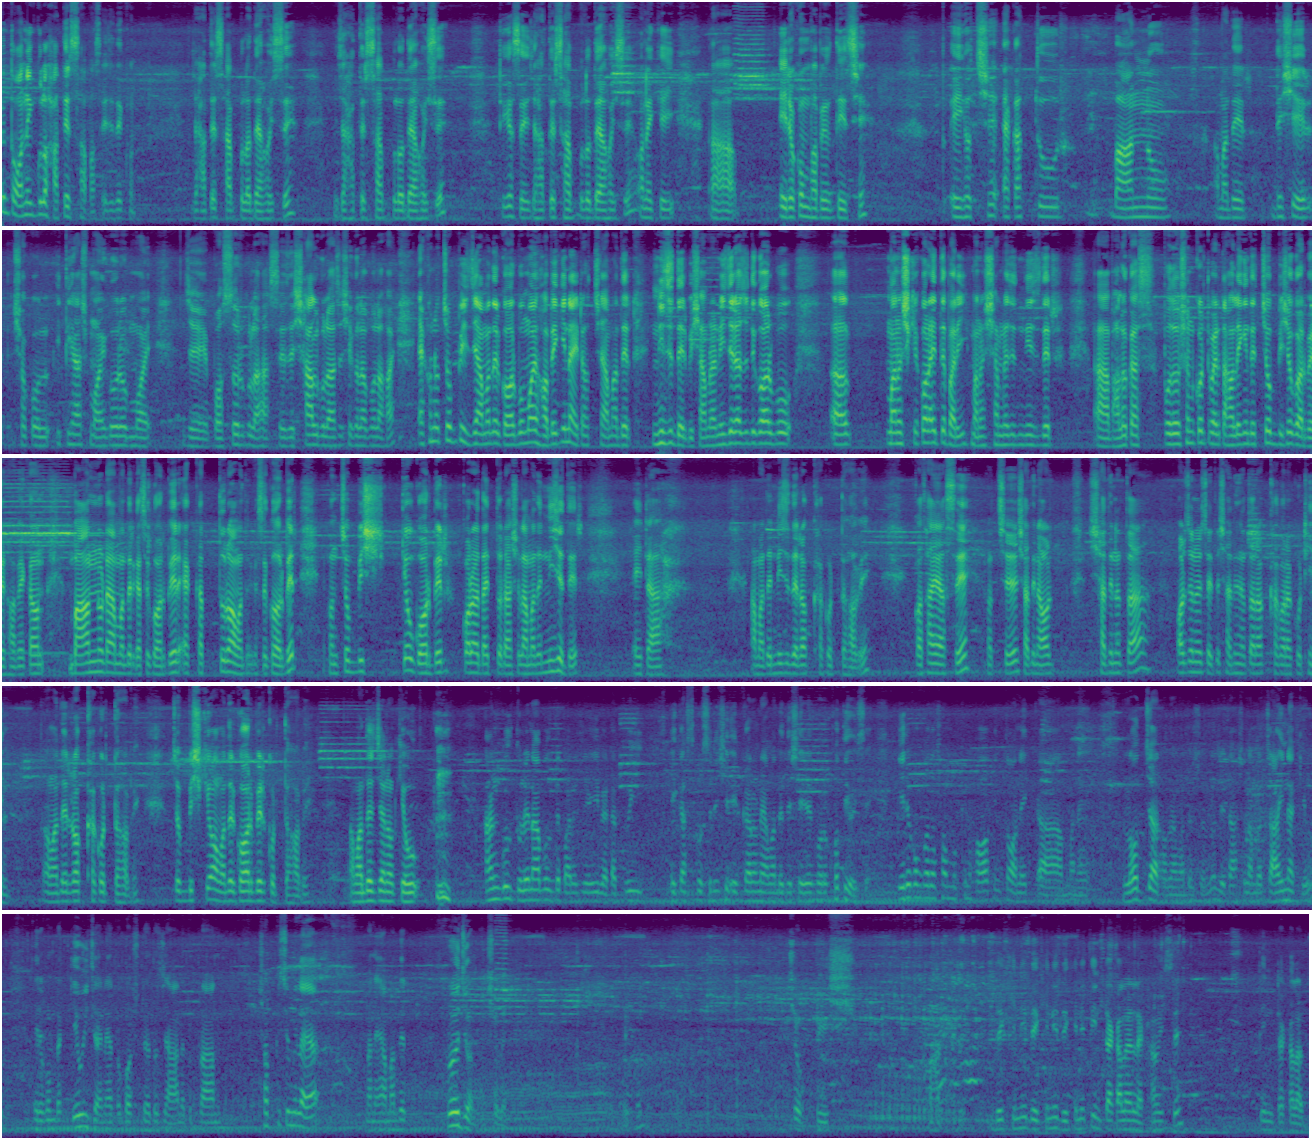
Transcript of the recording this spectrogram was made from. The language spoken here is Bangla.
কিন্তু অনেকগুলো হাতের ছাপ আছে, এই যে দেখুন। যে হাতের ছাপগুলো দেওয়া হয়েছে, এই যে হাতের ছাপগুলো দেওয়া হয়েছে, ঠিক আছে? এই যে হাতের ছাপগুলো দেওয়া হয়েছে, অনেকেই এইরকমভাবে দিয়েছে। তো এই হচ্ছে একাত্তর, বাহান্ন, আমাদের দেশের সকল ইতিহাসময়, গৌরবময় যে বছরগুলো আছে, যে সালগুলো আছে, সেগুলো বলা হয়। এখনও চব্বিশ, যে আমাদের গর্বময় হবে কি না এটা হচ্ছে আমাদের নিজেদের বিষয়। আমরা নিজেরা যদি গর্ব মানুষকে করাইতে পারি, মানুষের সামনে যদি নিজেদের ভালো কাজ প্রদর্শন করতে পারি, তাহলে কিন্তু চব্বিশও গর্বের হবে। কারণ বাহান্নটা আমাদের কাছে গর্বের, একাত্তরও আমাদের কাছে গর্বের। এখন চব্বিশকেও গর্বের করার দায়িত্বটা আসলে আমাদের নিজেদের। এটা আমাদের নিজেদের রক্ষা করতে হবে। কথায় আছে হচ্ছে, স্বাধীন স্বাধীনতা অর্জনের চাইতে স্বাধীনতা রক্ষা করা কঠিন। তো আমাদের রক্ষা করতে হবে। চব্বিশকেও আমাদের গর্বের করতে হবে। আমাদের যেন কেউ আঙ্গুল তুলে না বলতে পারে যে, এই বেটা, তুই এই কাজ করছিলিস এর কারণে আমাদের দেশে এর বড় ক্ষতি হয়েছে। এরকম কথা সম্মুখীন হওয়া কিন্তু অনেক মানে লজ্জার হবে আমাদের জন্য, যেটা আসলে আমরা চাই না কেউ। এরকমটা কেউই চায় না, এত কষ্ট, এত জান, এত প্রাণ। সব কিছু মিলায়া মানে আমাদের প্রয়োজন আসলে। দেখুন। চব্বিশ। দেখিনি দেখিনি দেখিনি। তিনটা কালার লেখা হয়েছে তিনটা কালার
